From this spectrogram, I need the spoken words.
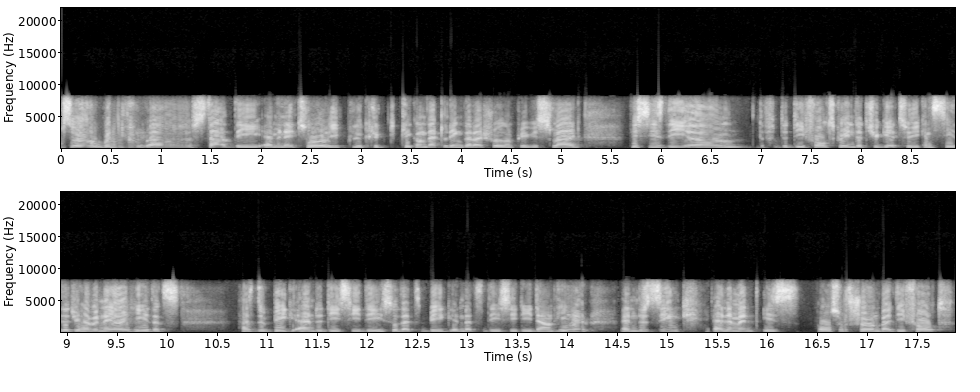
So when you uh, start the MNA tool, you click, click, on that link that I showed on the previous slide. This is the, um, the, the default screen that you get. So you can see that you have an area here that's has the big and the DCD. So that's big and that's DCD down here. And the zinc element is also shown by default.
